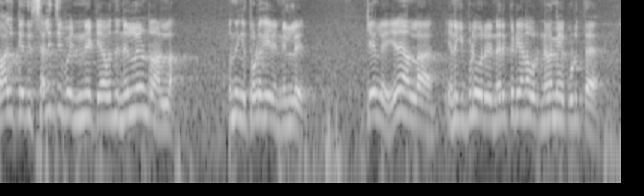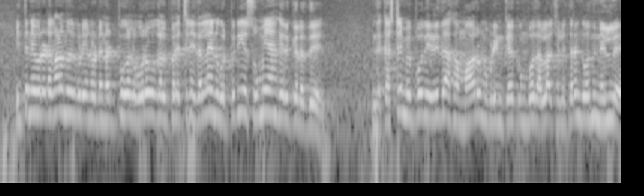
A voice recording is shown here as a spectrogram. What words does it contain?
வாழ்க்கை இது? சலிச்சு போய் நின்றுட்டியா வந்து நில்லுன்றான் அல்ல வந்து இங்கே தொழுகையில் நில்லு. கேளு ஏன் அல்ல எனக்கு இப்படி ஒரு நெருக்கடியான ஒரு நிலைமையை கொடுத்த. இத்தனை வருட காலம் இருக்கக்கூடிய என்னோட நட்புகள் உறவுகள் பிரச்சனை இதெல்லாம் எனக்கு ஒரு பெரிய சுமையாக இருக்கிறது. இந்த கஷ்டம் எப்போது எளிதாக மாறும்? அப்படின்னு கேட்கும்போது அல்லாஹ் சொல்லித்தரேன் இங்கே வந்து நில்லு.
